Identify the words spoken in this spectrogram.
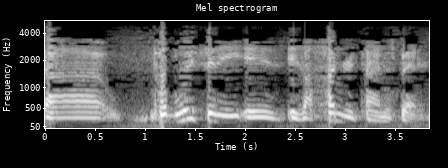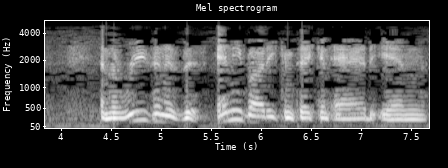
uh, publicity is is a hundred times better. And the reason is this: anybody can take an ad in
